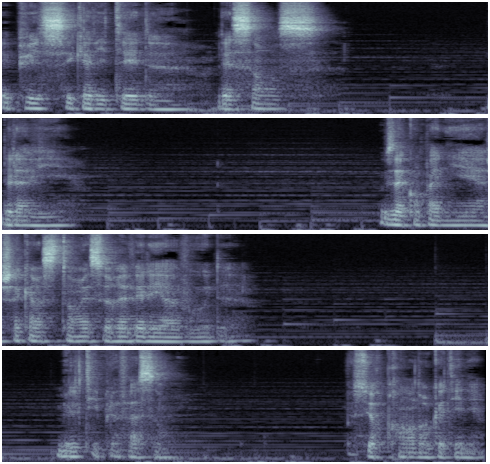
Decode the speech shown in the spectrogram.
Et puis ces qualités de l'essence de la vie vous accompagner à chaque instant et se révéler à vous de multiples façons, vous surprendre au quotidien.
